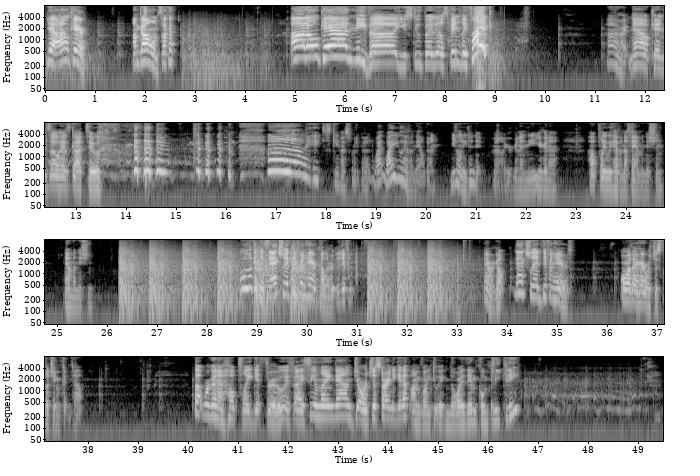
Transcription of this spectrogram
Yeah, I don't care. I'm gone, sucker. I don't care neither, you stupid little spindly freak! Alright, now Kenzo has got to... oh, I hate this game, I swear to God. Why, why do you have a nail gun? You don't need a nail... No, you're gonna need... You're gonna... Hopefully we have enough ammunition. Ammunition. Oh, look at this. They actually have different hair color. Different... There we go. They actually had different hairs. Or their hair was just glitching, and couldn't tell. But we're going to hopefully get through. If I see them laying down or just starting to get up, I'm going to ignore them completely.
